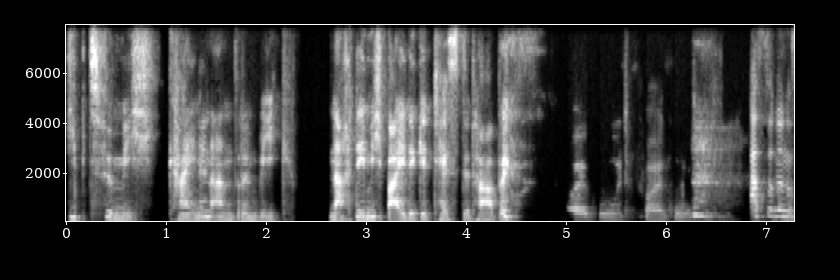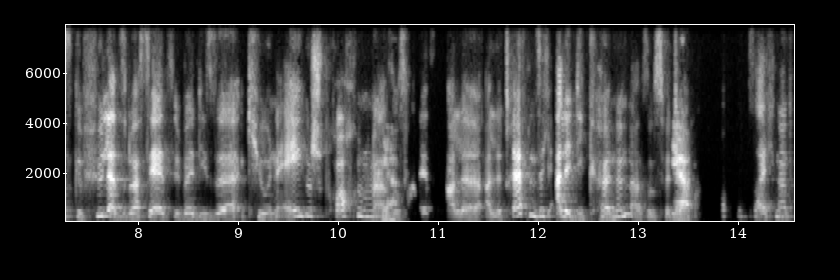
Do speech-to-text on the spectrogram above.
gibt es für mich keinen anderen Weg, nachdem ich beide getestet habe. Voll gut, voll gut. Hast du denn das Gefühl, also du hast ja jetzt über diese QA gesprochen, also ja. alle, alle treffen sich, alle, die können, also es wird ja, ja auch aufgezeichnet.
